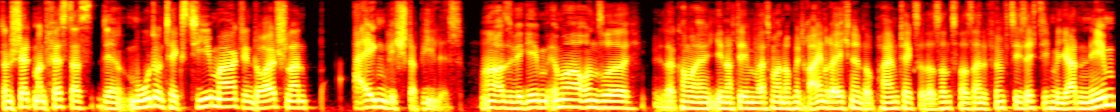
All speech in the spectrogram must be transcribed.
dann stellt man fest, dass der Mode- und Textilmarkt in Deutschland eigentlich stabil ist. Also wir geben immer unsere, da kann man je nachdem, was man noch mit reinrechnet, ob Heimtex oder sonst was, seine 50, 60 Milliarden nehmen,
